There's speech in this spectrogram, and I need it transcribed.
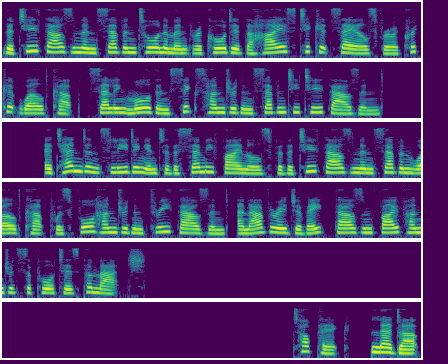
The 2007 tournament recorded the highest ticket sales for a Cricket World Cup, selling more than 672,000. Attendance leading into the semi-finals for the 2007 World Cup was 403,000, an average of 8,500 supporters per match. Led up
